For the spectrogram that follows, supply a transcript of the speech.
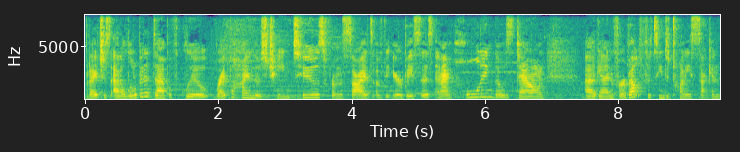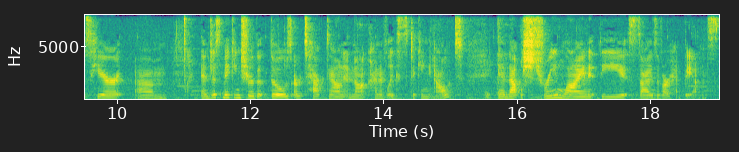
but I just add a little bit of dab of glue right behind those chain twos from the sides of the ear bases and I'm holding those down again for about 15 to 20 seconds here um, and just making sure that those are tacked down and not kind of like sticking out and that will streamline the size of our headbands.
